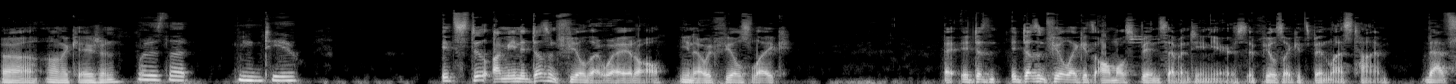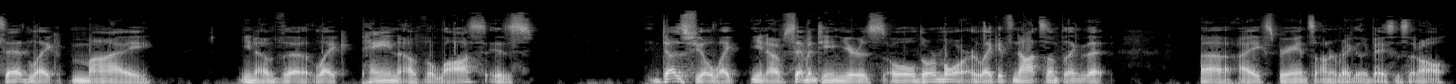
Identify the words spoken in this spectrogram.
uh, on occasion. What does that mean to you? It's still i mean it doesn't feel that way at all. You know it feels like it doesn't it doesn't feel like it's almost been 17 years. It feels like it's been less time. That said like my you know the like pain of the loss is does feel like you know 17 years old or more. Like it's not something that uh, i experience on a regular basis at all.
